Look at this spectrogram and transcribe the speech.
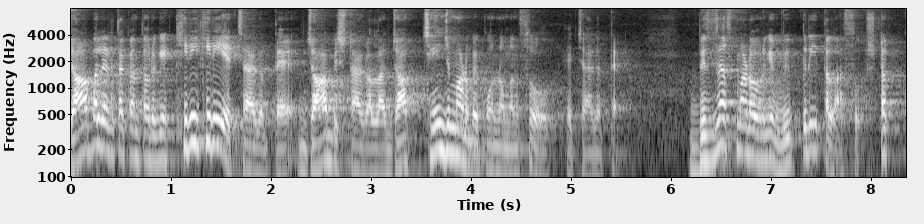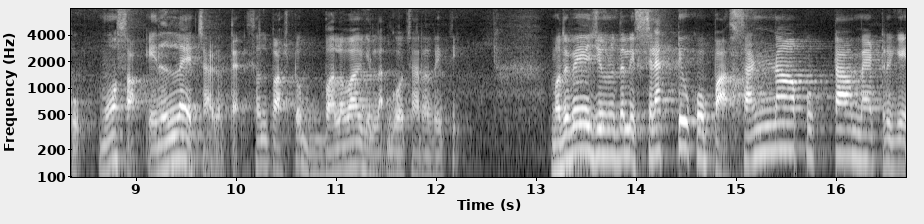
ಜಾಬಲ್ಲಿ ಇರ್ತಕ್ಕಂಥವ್ರಿಗೆ ಕಿರಿಕಿರಿ ಹೆಚ್ಚಾಗುತ್ತೆ. ಜಾಬ್ ಇಷ್ಟ ಆಗಲ್ಲ ಜಾಬ್ ಚೇಂಜ್ ಮಾಡಬೇಕು ಅನ್ನೋ ಮನಸ್ಸು ಹೆಚ್ಚಾಗುತ್ತೆ. ಬಿಸ್ನೆಸ್ ಮಾಡೋರಿಗೆ ವಿಪರೀತ ಲಾಸು ಸ್ಟಕ್ಕು, ಮೋಸ ಎಲ್ಲ ಹೆಚ್ಚಾಗುತ್ತೆ. ಸ್ವಲ್ಪ ಅಷ್ಟು ಬಲವಾಗಿಲ್ಲ ಗೋಚಾರ ರೀತಿ. ಮದುವೆ ಜೀವನದಲ್ಲಿ ಸೆಲೆಕ್ಟಿವ್ ಕೋಪ, ಸಣ್ಣ ಪುಟ್ಟ ಮ್ಯಾಟ್ರಿಗೆ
